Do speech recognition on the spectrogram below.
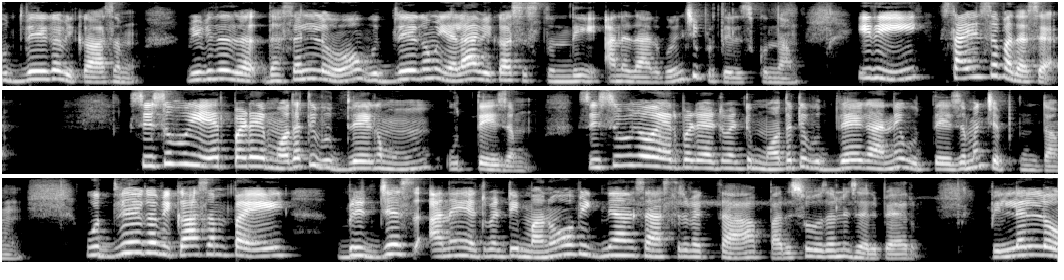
ఉద్వేగ వికాసం వివిధ దశల్లో ఉద్వేగం ఎలా వికాసిస్తుంది అనే దాని గురించి ఇప్పుడు తెలుసుకుందాం. ఇది శైశవ దశ. శిశువు ఏర్పడే మొదటి ఉద్వేగము ఉత్తేజము. శిశువులో ఏర్పడేటువంటి మొదటి ఉద్వేగాన్ని ఉత్తేజం అని చెప్పుకుంటాము ఉద్వేగ వికాసంపై బ్రిడ్జెస్ అనేటువంటి మనోవిజ్ఞాన శాస్త్రవేత్త పరిశోధనలు జరిపారు. పిల్లల్లో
